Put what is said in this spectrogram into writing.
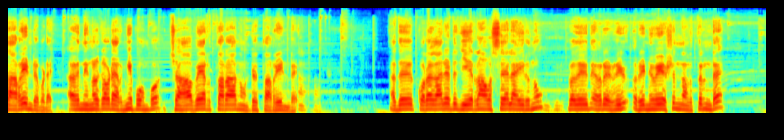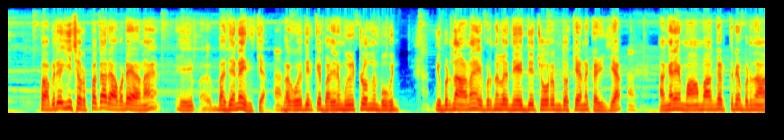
തറയുണ്ട് ഇവിടെ. നിങ്ങൾക്ക് അവിടെ ഇറങ്ങി പോകുമ്പോൾ ചാവേർ തറ എന്ന് പറഞ്ഞിട്ട് തറയുണ്ട്. അത് കുറേ കാലമായിട്ട് ജീർണാവസ്ഥയിലായിരുന്നു. ഇപ്പോൾ അത് റിനുവേഷൻ നടത്തുന്നുണ്ട്. അപ്പോൾ അവർ ഈ ചെറുപ്പക്കാർ അവിടെയാണ് ഈ ഭജന ഇരിക്കുക ഭഗവതിക്ക് ഭജന വീട്ടിലൊന്നും പോകും ഇവിടുന്നാണ് ഇവിടുന്നുള്ള നേദ്യച്ചോറും ഇതൊക്കെയാണ് കഴിക്കുക അങ്ങനെ മാമാങ്കത്തിന് ഇവിടുന്ന് ആ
